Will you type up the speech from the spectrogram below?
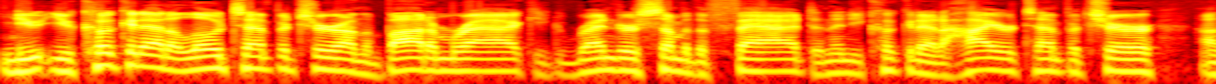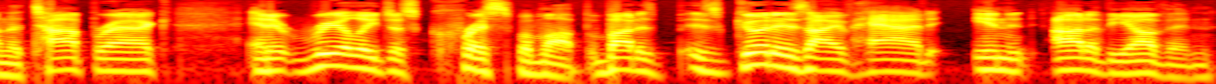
you you cook it at a low temperature on the bottom rack, you render some of the fat, and then you cook it at a higher temperature on the top rack, and it really just crisp them up about as as good as I've had in out of the oven.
